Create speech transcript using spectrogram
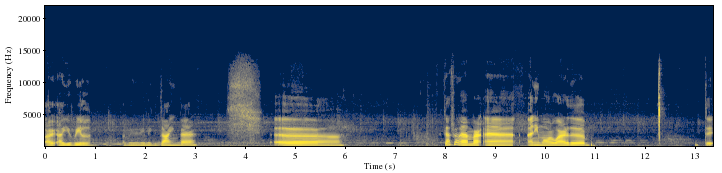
Are, are you real? Are we really dying there? Uh, can't remember uh, anymore where the the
